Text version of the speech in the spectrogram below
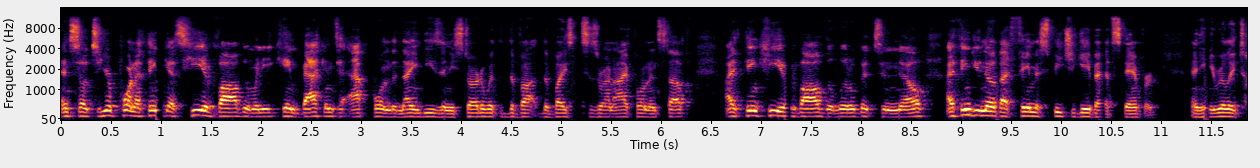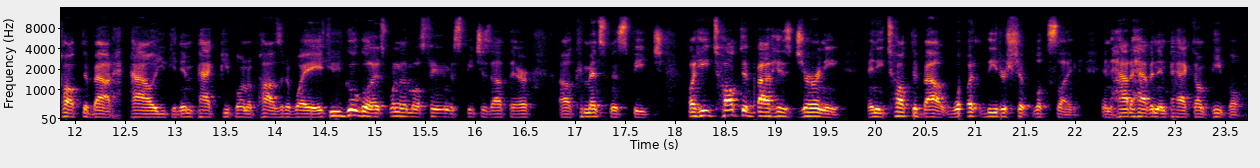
And so, to your point, I think as he evolved and when he came back into Apple in the 90s and he started with the dev- devices around iPhone and stuff, I think he evolved a little bit to know. I think you know that famous speech he gave at Stanford and he really talked about how you can impact people in a positive way. If you Google it, it's one of the most famous speeches out there, uh, commencement speech. But he talked about his journey and he talked about what leadership looks like and how to have an impact on people.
